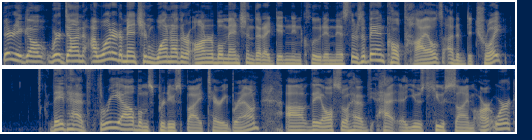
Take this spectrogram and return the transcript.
there you go. We're done. I wanted to mention one other honorable mention that I didn't include in this. There's a band called Tiles out of Detroit. They've had three albums produced by Terry Brown. Uh, they also have ha- used Hugh Syme artwork.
